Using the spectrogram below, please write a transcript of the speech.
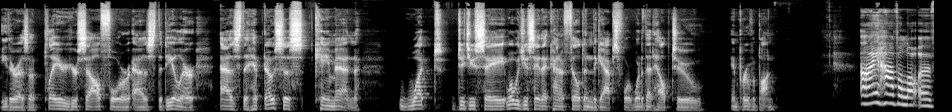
either as a player yourself or as the dealer. As the hypnosis came in, what did you say? What would you say that kind of filled in the gaps for? What did that help to improve upon? I have a lot of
